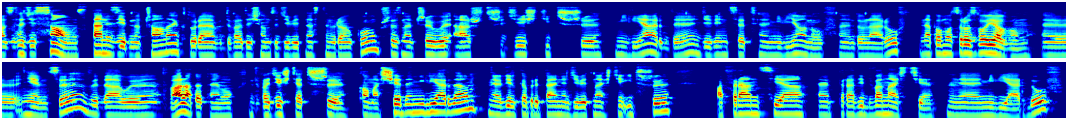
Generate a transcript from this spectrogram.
a w zasadzie są Stany Zjednoczone, które w 2019 roku przeznaczyły aż 33 miliardy 900 milionów dolarów na pomoc rozwojową. E, Niemcy wydały dwa lata temu 23,7 miliarda, Wielka Brytania 19,3 a Francja e, prawie 12 e, miliardów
